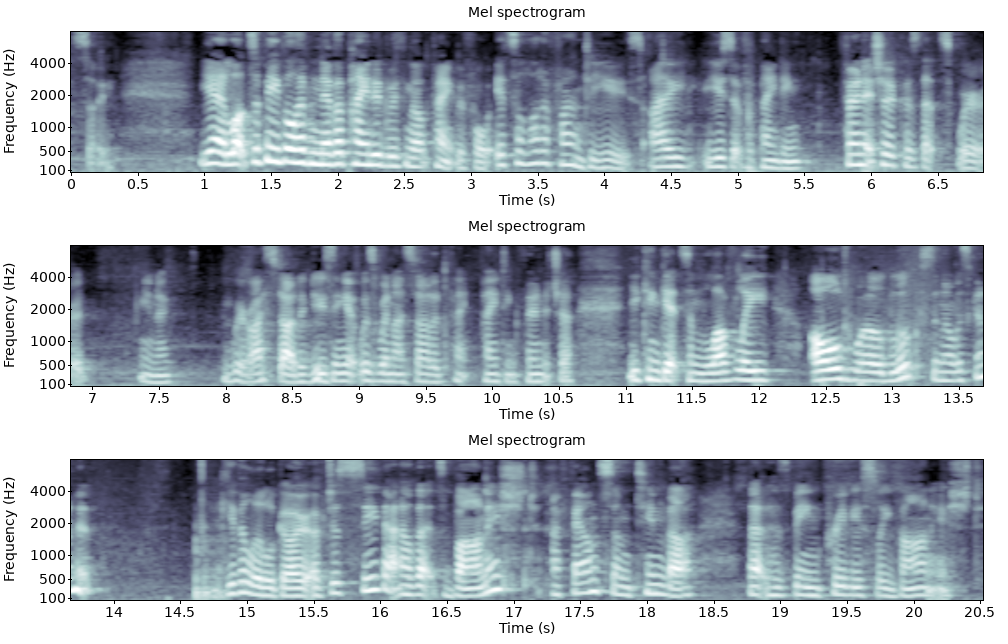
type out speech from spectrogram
So yeah, lots of people have never painted with milk paint before. It's a lot of fun to use. I use it for painting furniture because that's where it, you know, where I started using it was when I started painting furniture. You can get some lovely old world looks, and I was going to give a little go of just see that how that's varnished. I found some timber that has been previously varnished.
